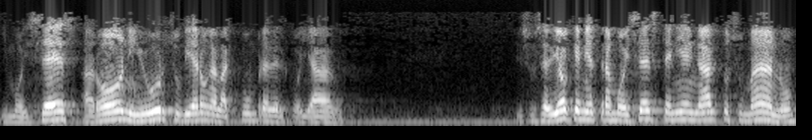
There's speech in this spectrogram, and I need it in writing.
Y Moisés, Aarón y Ur subieron a la cumbre del collado. Y sucedió que mientras Moisés tenía en alto su mano,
